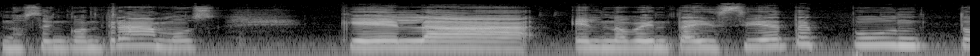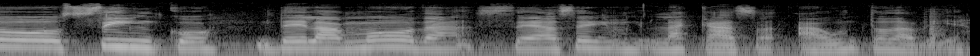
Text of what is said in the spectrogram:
nos encontramos que la, el 97.5 de la moda se hace en la casa aún todavía.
